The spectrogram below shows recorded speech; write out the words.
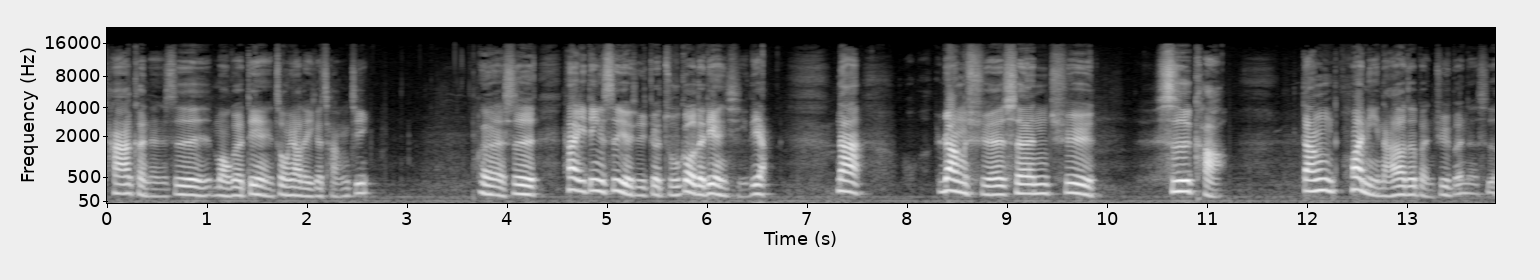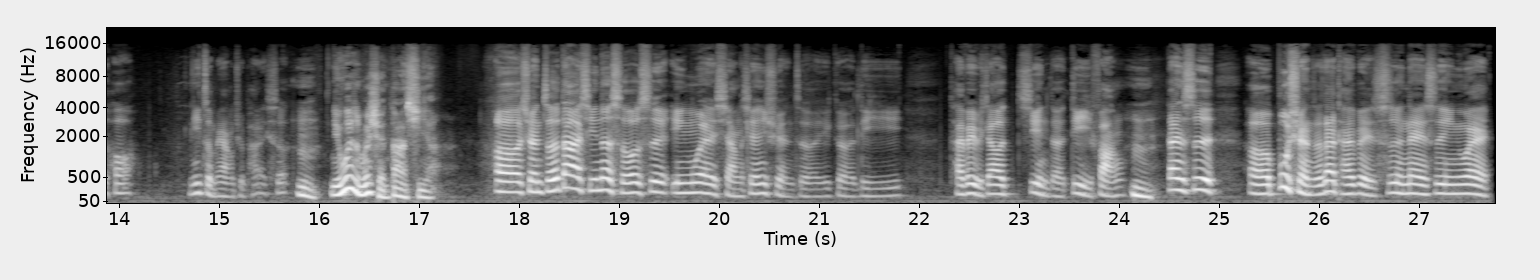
它可能是某个电影重要的一个场景，或者是它一定是有一个足够的练习量，那让学生去思考，当换你拿到这本剧本的时候。你怎么样去拍摄？嗯，你为什么选大戏啊？呃，选择大溪那时候是因为想先选择一个离台北比较近的地方。嗯，但是呃，不选择在台北市内，是因为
